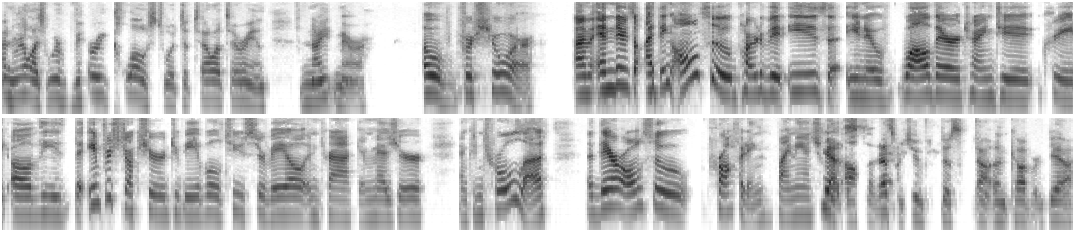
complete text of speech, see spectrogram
and realize we're very close to a totalitarian nightmare Oh, for sure. Um, and there's, I think also part of it is, you know, while they're trying to create all of these, the infrastructure to be able to surveil and track and measure and control us, uh, they're also profiting financially yes off of that's it. what you've just uh, uncovered yeah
